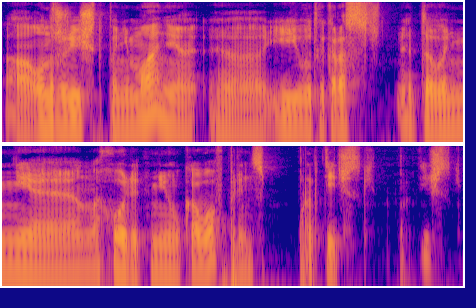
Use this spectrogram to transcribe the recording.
А, он же ищет понимание, э, и вот как раз этого не находит ни у кого, в принципе, практически. практически.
